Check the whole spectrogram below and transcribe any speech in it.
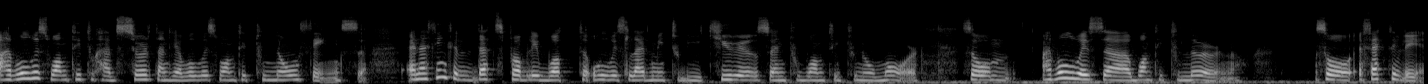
I've always wanted to have certainty, I've always wanted to know things. And I think that's probably what always led me to be curious and to wanting to know more. So um, I've always uh, wanted to learn. So effectively,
